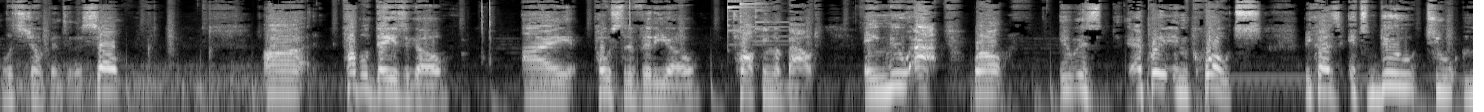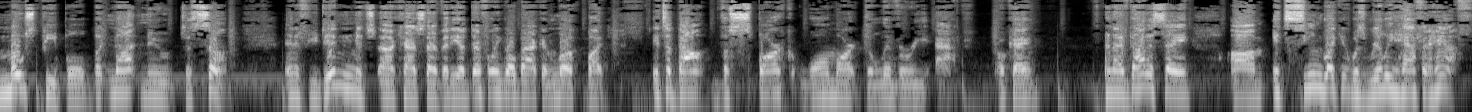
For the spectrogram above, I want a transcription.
let's jump into this. So, uh, a couple days ago, I posted a video talking about a new app. Well, it was, I put it in quotes because it's new to most people, but not new to some. And if you didn't uh, catch that video, definitely go back and look, but it's about the Spark Walmart delivery app. Okay. And I've got to say, um, it seemed like it was really half and half.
